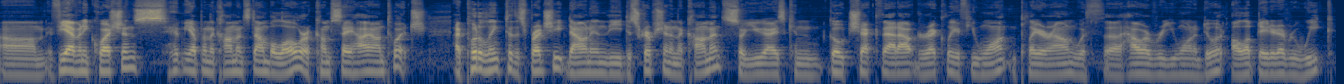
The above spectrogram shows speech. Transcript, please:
Um, if you have any questions, hit me up in the comments down below or come say hi on Twitch. I put a link to the spreadsheet down in the description in the comments, so you guys can go check that out directly if you want and play around with uh, however you want to do it. I'll update it every week,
